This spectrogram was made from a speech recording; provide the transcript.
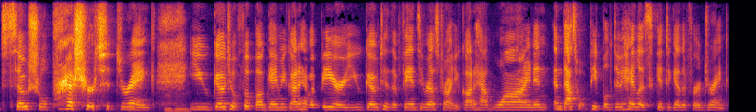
social pressure to drink. Mm-hmm. You go to a football game, you got to have a beer. You go to the fancy restaurant, you got to have wine, and and that's what people do. Hey, let's get together for a drink.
